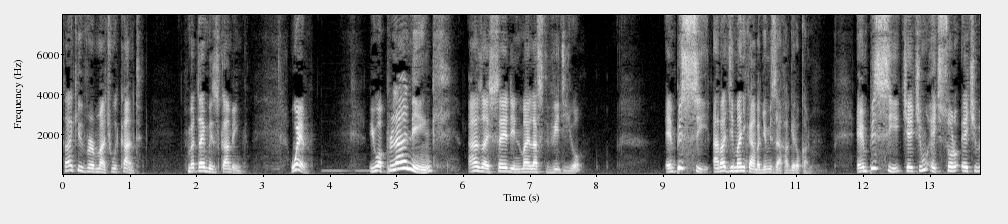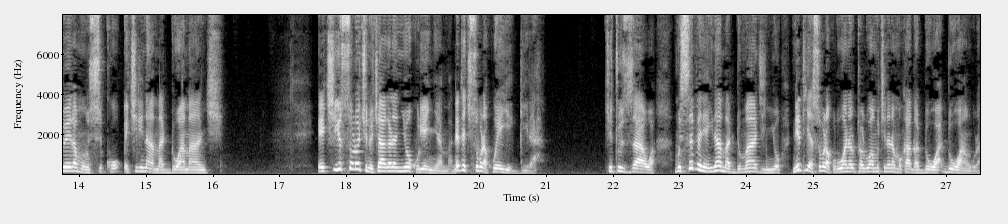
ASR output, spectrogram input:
thank you very much. We can't. But time is coming. Well you are planning as i said in my last video empisi abagimanyi kamba nyumiza akagero kano. Empisi kyekimu ekisolo ekibeera mu nsiko ekirina amaddu amangi ekiyisolo kino kyagala nnyo okulya ennyama naye tekisobola kweyiggira kituzaawa. Museveni alina amaddu mangi nnyo naye teyasobola kulwana luta lwa mukinana mukaaga duwangula.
